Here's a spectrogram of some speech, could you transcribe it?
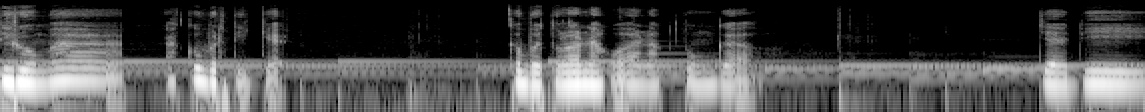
Di rumah aku bertiga. Kebetulan aku anak tunggal. Jadi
